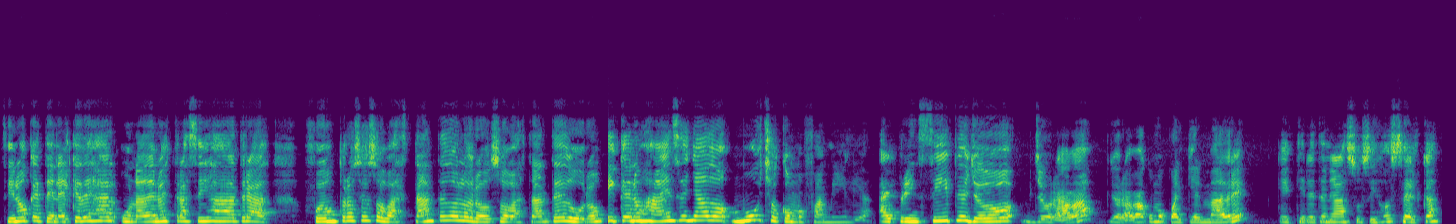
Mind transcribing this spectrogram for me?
sino que tener que dejar una de nuestras hijas atrás fue un proceso bastante doloroso, bastante duro y que nos ha enseñado mucho como familia. Al principio yo lloraba, lloraba como cualquier madre que quiere tener a sus hijos cerca,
